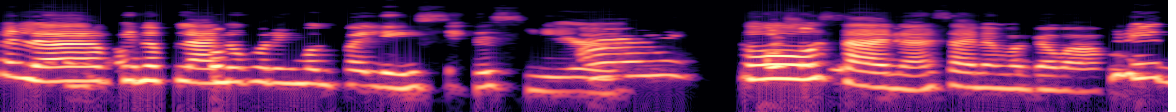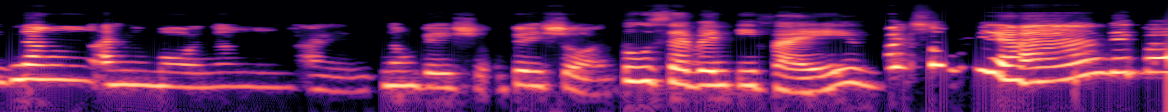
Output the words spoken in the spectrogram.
pala, pinaplano ko rin magpa-LASIK this year. Ay, So, sana, sana magawa ko. grade ng ano mo, ng, ay, ng vision. vision. 275. Ay, so yan? Di ba?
